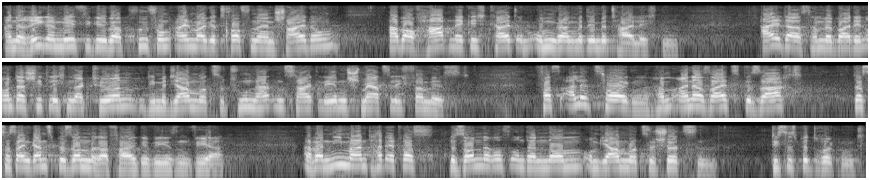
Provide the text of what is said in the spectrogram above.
eine regelmäßige Überprüfung einmal getroffener Entscheidungen, aber auch Hartnäckigkeit im Umgang mit den Beteiligten. All das haben wir bei den unterschiedlichen Akteuren, die mit Jamur zu tun hatten, zeitlebens schmerzlich vermisst. Fast alle Zeugen haben einerseits gesagt, dass das ein ganz besonderer Fall gewesen wäre. Aber niemand hat etwas Besonderes unternommen, um Jamur zu schützen. Dies ist bedrückend.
